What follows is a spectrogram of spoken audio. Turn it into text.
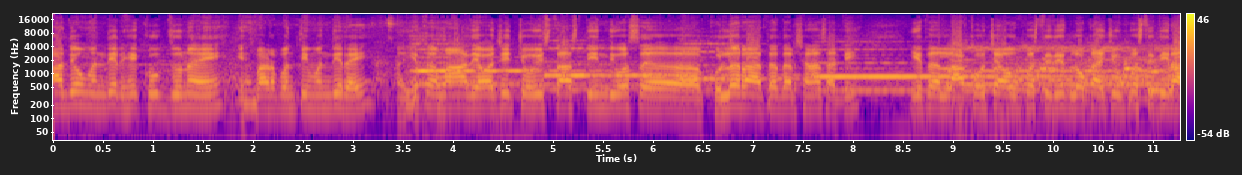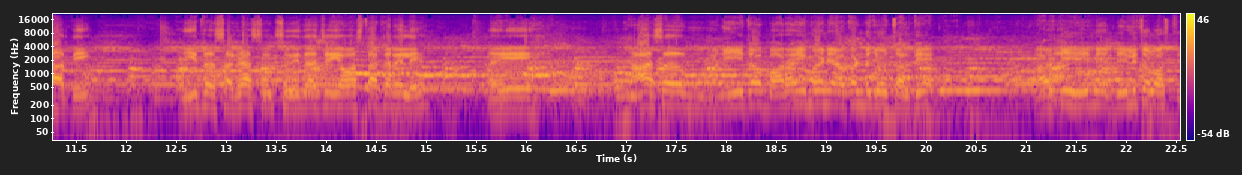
महादेव मंदिर हे खूप जुनं आहे. हे बाळपंथी मंदिर आहे. इथं महादेवाचे चोवीस तास तीन दिवस खुलं राहतं दर्शनासाठी. इथं लाखोच्या उपस्थितीत लोकांची उपस्थिती राहते. इथं सगळ्या सुखसुविधाची व्यवस्था करेल आहे. हे असं आणि इथं बाराही महिने अखंड ज्योत चालते. आरती ही डेली चालू असते.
